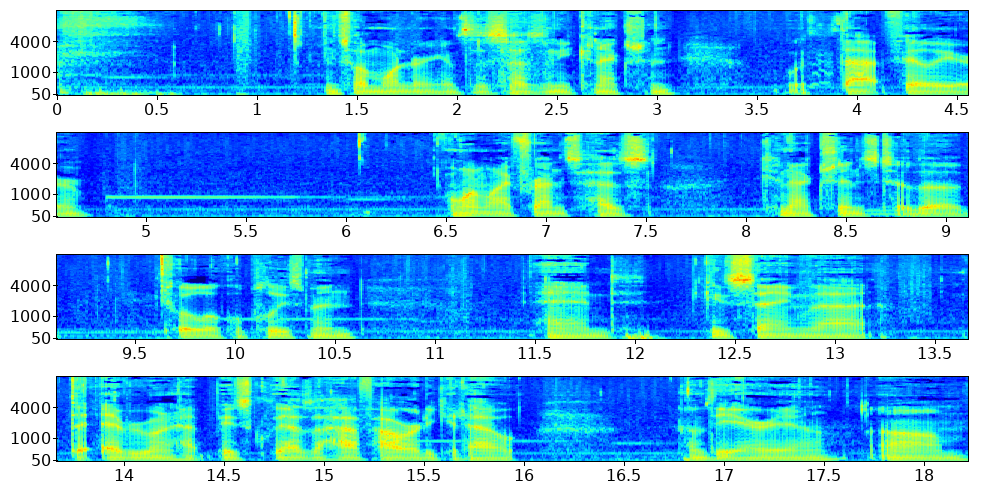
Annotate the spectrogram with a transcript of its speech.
And so I'm wondering if this has any connection with that failure. One of my friends has connections to the to a local policeman, and he's saying that that everyone ha- basically has a half hour to get out of the area. Um,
